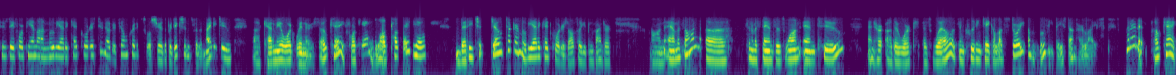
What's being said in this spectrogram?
Tuesday, 4 p.m. on Movie Addict Headquarters, two noted film critics will share the predictions for the 92 Academy Award winners. Okay, 4 p.m. Blog Talk Radio. Betty Ch- Jo Tucker, Movie Addict Headquarters. Also, you can find her on Amazon, uh, Cinema Stanzas 1 and 2, and her other works as well, as including Cake a Love Story, a movie based on her life. What in it? Okay.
